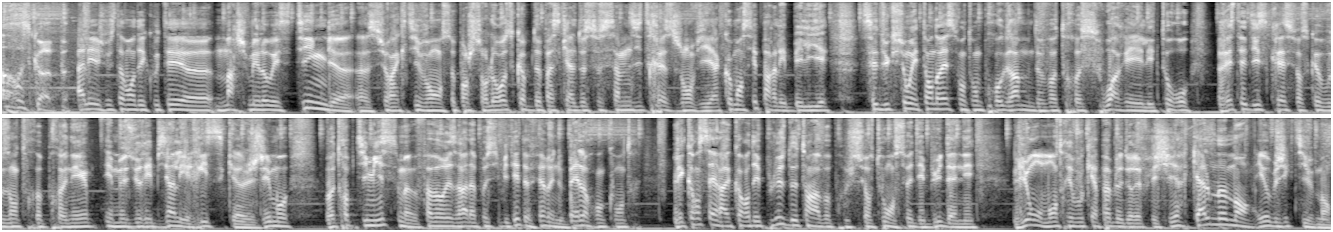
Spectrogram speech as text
Horoscope. Allez, juste avant d'écouter euh, Marshmello et Sting euh, sur Active, on se penche sur l'horoscope de Pascal de ce samedi 13 janvier. À commencer par les béliers. Séduction et tendresse sont au programme de votre soirée. Les taureaux, restez discrets sur ce que vous entreprenez et mesurez bien les risques. Gémeaux, votre optimisme favorisera la possibilité de faire une belle rencontre. Les cancers, accordez plus de temps à vos proches, surtout en ce début d'année. Lion, montrez-vous capable de réfléchir calmement et objectivement.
